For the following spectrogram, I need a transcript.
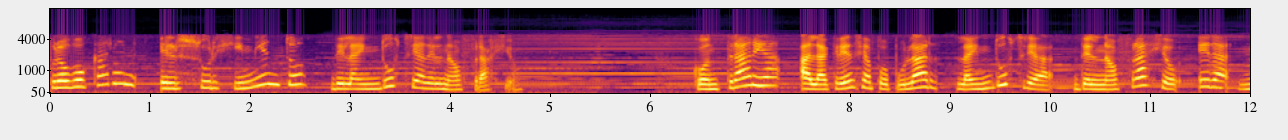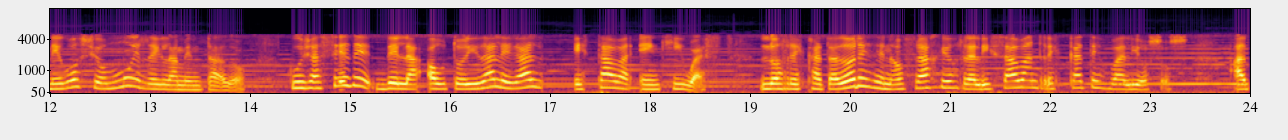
provocaron el surgimiento de la industria del naufragio. Contraria a la creencia popular, la industria del naufragio era negocio muy reglamentado, cuya sede de la autoridad legal estaba en Key West. Los rescatadores de naufragios realizaban rescates valiosos a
